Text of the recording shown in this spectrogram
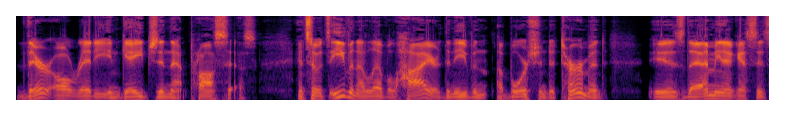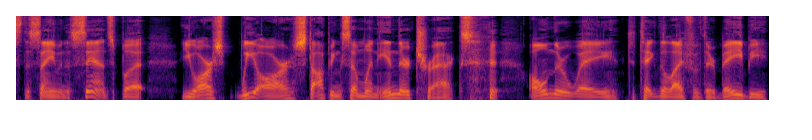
They're already engaged in that process. And so it's even a level higher than even abortion determined is that, I mean, I guess it's the same in a sense, but you are, we are stopping someone in their tracks on their way to take the life of their baby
